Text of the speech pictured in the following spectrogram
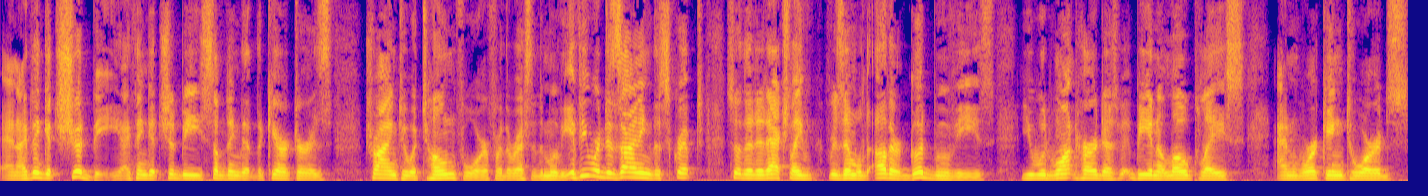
and I think it should be, I think it should be something that the character is trying to atone for for the rest of the movie. If you were designing the script so that it actually resembled other good movies, you would want her to be in a low place and working towards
